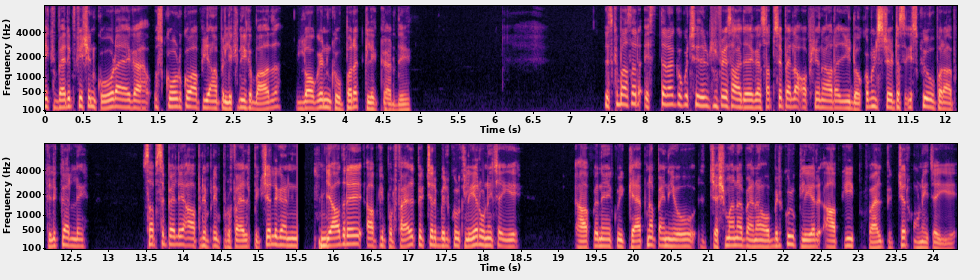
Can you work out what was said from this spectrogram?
एक वेरिफिकेशन कोड आएगा, उस कोड को आप यहाँ पे लिखने के बाद लॉगिन के ऊपर क्लिक कर दें। इसके बाद सर, इस तरह का कुछ इंटरफेस आ जाएगा। सबसे पहला ऑप्शन आ रहा है जी डॉक्यूमेंट स्टेटस इसके ऊपर आप क्लिक कर लें। सबसे पहले आपने अपनी प्रोफ़ाइल पिक्चर लगानी याद रहे, आपकी प्रोफ़ाइल पिक्चर बिल्कुल क्लियर होनी चाहिए। आपने कोई कैप ना पहनी हो, चश्मा ना पहना हो, बिल्कुल क्लियर आपकी प्रोफ़ाइल पिक्चर होनी चाहिए।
